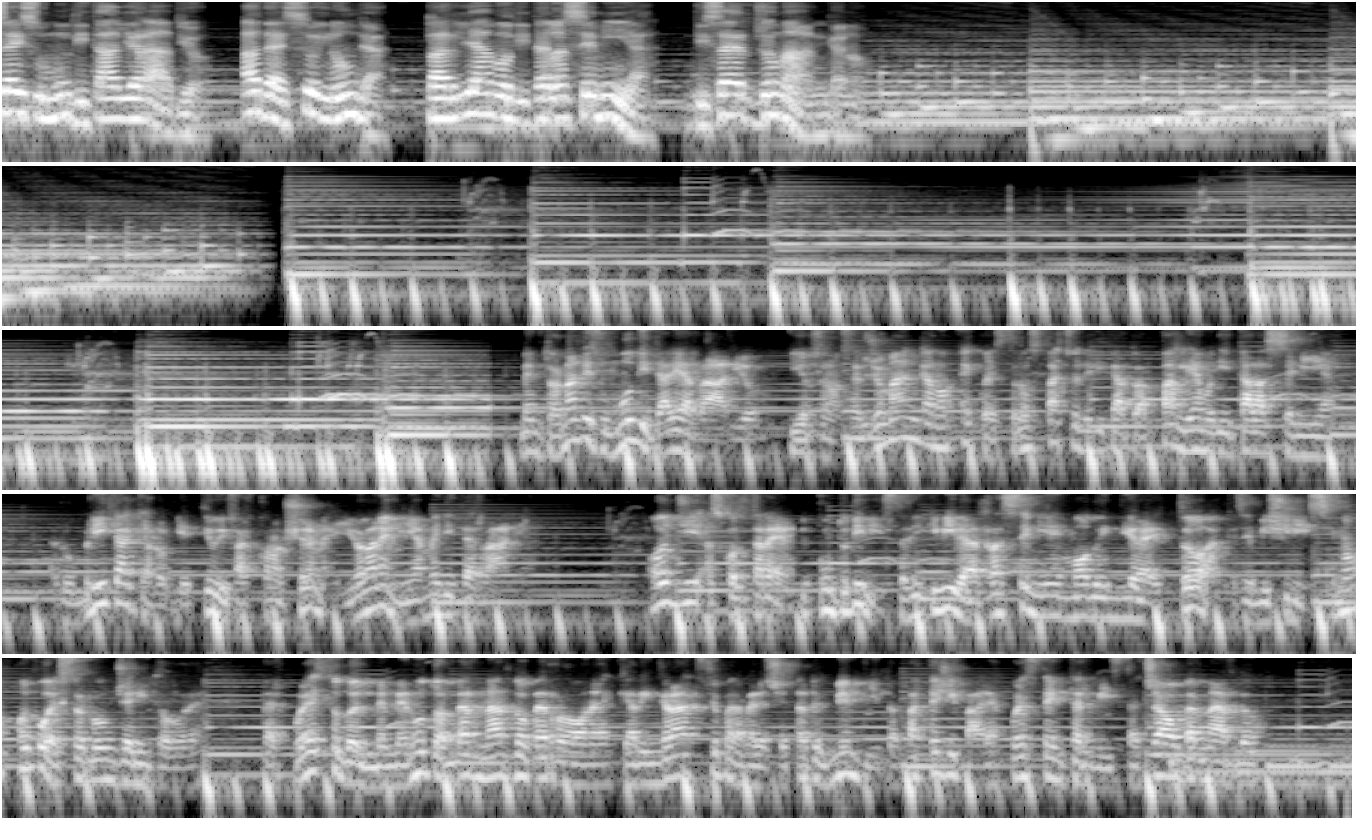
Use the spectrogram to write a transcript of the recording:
Sei su Mood Italia Radio. Adesso in onda. Parliamo di talassemia di Sergio Mangano. Bentornati su Mood Italia Radio. Io sono Sergio Mangano e questo è lo spazio dedicato a Parliamo di talassemia rubrica che ha l'obiettivo di far conoscere meglio l'anemia mediterranea. Oggi ascolteremo il punto di vista di chi vive la talassemia in modo indiretto, anche se vicinissimo, o può esserlo un genitore. Per questo do il benvenuto a Bernardo Perrone, che ringrazio per aver accettato il mio invito a partecipare a questa intervista. Ciao Bernardo.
